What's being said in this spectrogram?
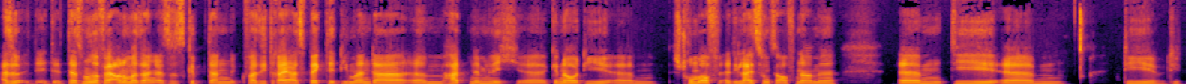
Also das muss man vielleicht auch nochmal sagen. Also es gibt dann quasi drei Aspekte, die man da ähm, hat, nämlich äh, genau die ähm, Stromauf, äh, die Leistungsaufnahme, ähm, die ähm, die, die,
